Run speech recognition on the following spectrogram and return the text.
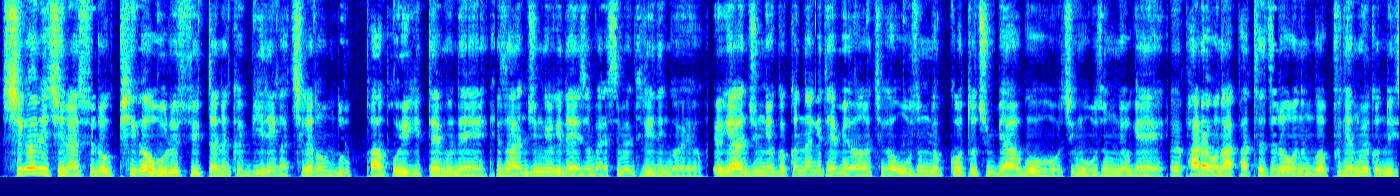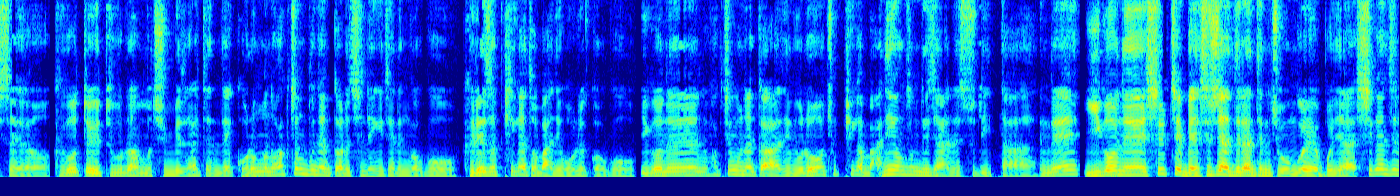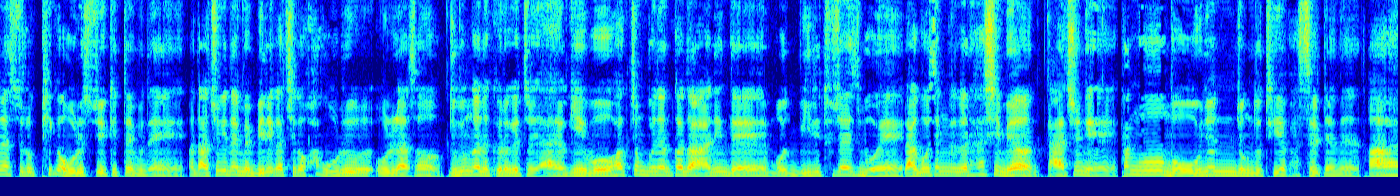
시간이 지날수록 피가 오를 수 있다는 그 미래 가치가 너무 높아 보이기 때문에 그래서 안중력에 대해서 말씀을 드리는 거예요. 여기 안중력 거 끝나게 되면 제가 오송역 것도 준비하고 지금 오송역에 그 파라곤 아파트 들어오는 거 분양 물건도 있어요. 그것도 유튜브로 한번 준비를 할 텐데 그런 건 확정 분양가로 진행이 되는 거고 그래서 피가 더 많이 오를 거고 이거는 확정 분양가 아니므로 초피가 많이 형성되지 않을 수도 있다. 근데 이거는 실제 매수자들한테는 좋은 거예요. 뭐냐 시간 지날수록 피가 오를 수 있기 때문에 아, 나중에 되면 미래 가치가 확 오르, 올라서 누군가는 그러겠죠. 야 여기 뭐 확정 분양가도 아닌데 뭐 미리 투자해서 뭐해? 라고 생각을 하시면 나중에 향후 뭐 5년 정도 뒤에 봤을 때는 아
